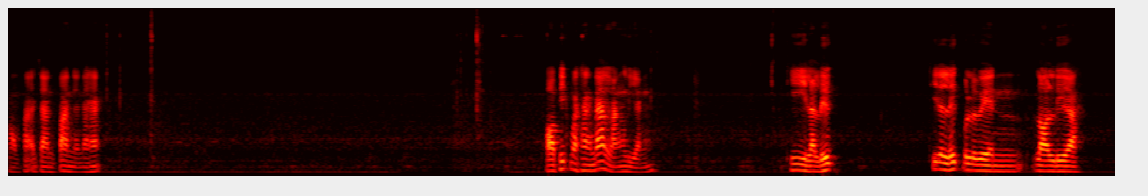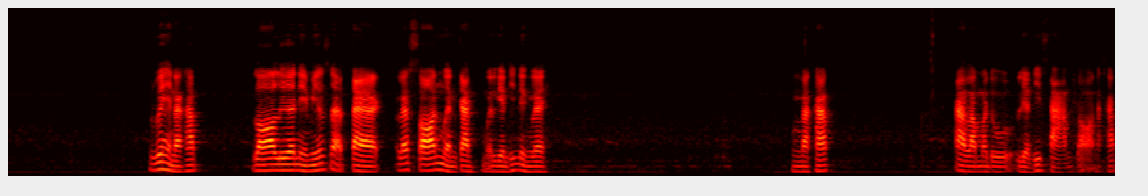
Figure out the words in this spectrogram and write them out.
ของพระอาจารย์ปั้นเนี่ยนะฮะพอพลิกมาทางด้านหลังเหรียญที่ระลึก ที่ระลึกบริเวณรอเรือเพื่เห็นนะครับรอเรือเนี่ยมีลักษณะแตกและซ้อนเหมือนกันเหมือนเหรียญที่หนึ่งเลย นะครับ อ่าเรามาดูเหรียญที่สามต่อนะครับ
